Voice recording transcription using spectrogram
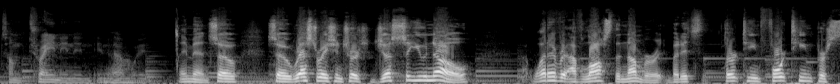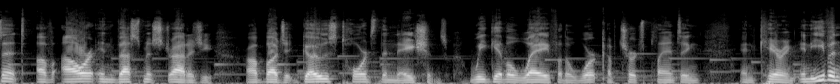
some training in, in that way. Amen. So, so Restoration Church, just so you know, whatever, I've lost the number, but it's 13, 14% of our investment strategy, our budget goes towards the nations. We give away for the work of church planting and caring. And even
